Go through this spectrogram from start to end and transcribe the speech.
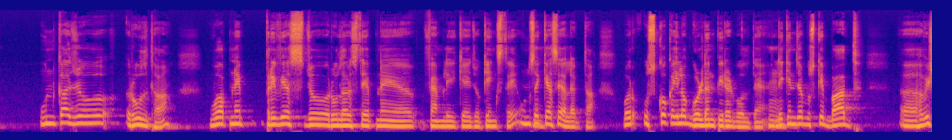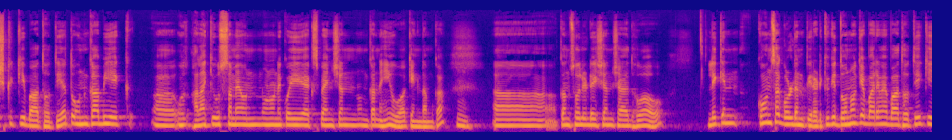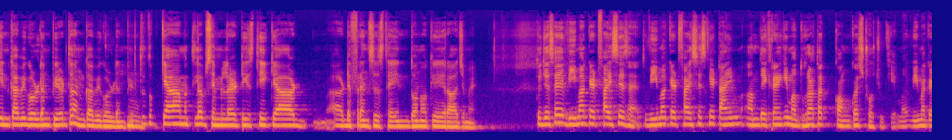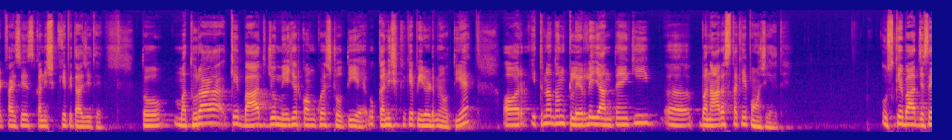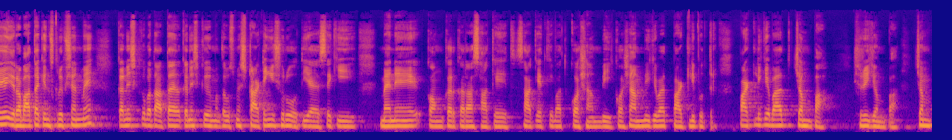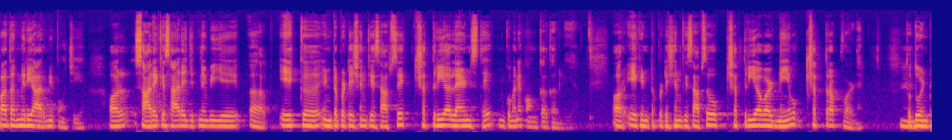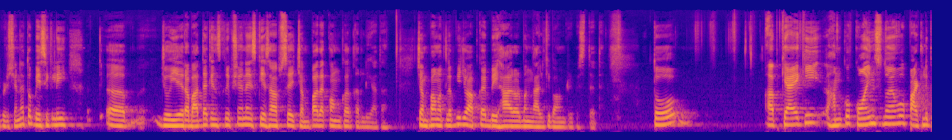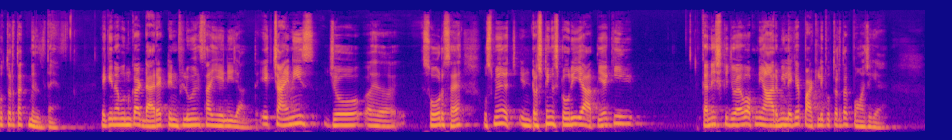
उनका जो रूल था वो अपने प्रीवियस जो रूलर्स थे अपने फैमिली के जो किंग्स थे उनसे हम्म। कैसे अलग था और उसको कई लोग गोल्डन पीरियड बोलते हैं हम्म। लेकिन जब उसके बाद हविष्क की बात होती है तो उनका भी एक हालाँकि उस समय उन, उन्होंने कोई एक्सपेंशन उनका नहीं हुआ किंगडम का कंसोलिडेशन हम्म। शायद हुआ हो लेकिन कौन सा गोल्डन पीरियड क्योंकि दोनों के बारे में बात होती है कि इनका भी गोल्डन पीरियड था उनका भी गोल्डन पीरियड था तो क्या मतलब सिमिलरिटीज थी क्या डिफरेंसेस थे इन दोनों के राज में? तो जैसे वीमा कैटफाइसिस है तो वीमा कैटफाइसिस के टाइम हम देख रहे हैं कि मथुरा तक कॉन्क्वेस्ट हो चुकी है। वीमा कैटफाइसिस कनिष्क के पिताजी थे। तो मथुरा के बाद जो मेजर कॉन्क्वेस्ट होती है वो कनिष्क के पीरियड में होती है। और इतना तो हम क्लियरली जानते हैं कि बनारस तक ये पहुँच गए थे। उसके बाद जैसे रबातक इंस्क्रिप्शन में कनिष्क बताता है, कनिष्क मतलब उसमें स्टार्टिंग ही शुरू होती है ऐसे कि मैंने कॉन्कर करा साकेत साकेत के बाद कौशाम्बी कौशाम्बी के बाद पाटलिपुत्र, पाटली के बाद चंपा, श्री चंपा चंपा तक मेरी आर्मी पहुँची है। और सारे के सारे जितने भी ये एक इंटरप्रिटेशन के हिसाब से क्षत्रिय लैंड्स थे, उनको मैंने कॉन्कर कर लिया। और एक इंटरप्रिटेशन के हिसाब से वो क्षत्रिय वर्ड नहीं है, वो क्षत्रप वर्ड है। तो दो इंटरप्रिटेशन है। तो बेसिकली जो ये रबादक इंस्क्रिप्शन है, इसके हिसाब से चंपा तक कॉन्कर कर लिया था। चंपा मतलब कि जो आपका बिहार और बंगाल की बाउंड्री पर स्थित है। तो अब क्या है कि हमको कॉइन्स जो हैं वो पाटलिपुत्र तक मिलते हैं। लेकिन अब उनका डायरेक्ट इन्फ्लुएंस था, ये नहीं जानते। एक चाइनीज़ जो सोर्स है, उसमें इंटरेस्टिंग स्टोरी ये आती है कि कनिष्क जो है वो अपनी आर्मी लेके पाटलिपुत्र तक पहुँच गया है।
